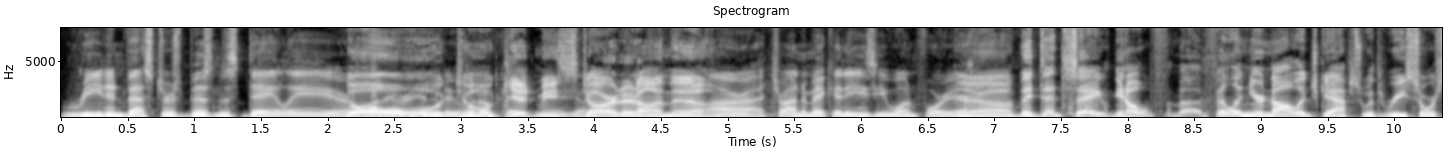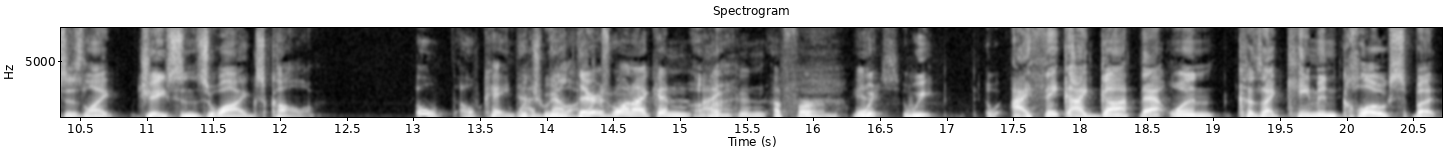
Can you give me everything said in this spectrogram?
read Investors Business Daily or whatever Oh, do? don't Okay, get me there go. started on them. All right, trying to make an easy one for you. Yeah, they did say, you know, f- uh, fill in your knowledge gaps with resources like Jason Zweig's column. Oh, okay. Now, Which we now like. there's one I can I right. can affirm. We- Yes. We, I think I got that one because I came in close, but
